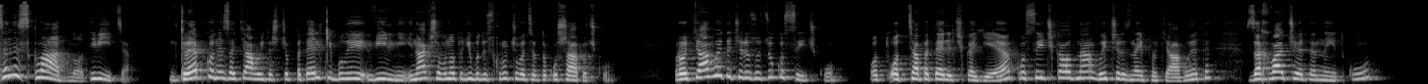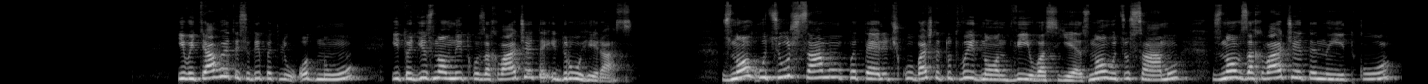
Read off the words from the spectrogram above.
Це не складно, дивіться. Крепко не затягуйте, щоб петельки були вільні, інакше воно тоді буде скручуватися в таку шапочку. Протягуєте через оцю косичку. От, от ця петелечка є, косичка одна, ви через неї протягуєте, захвачуєте нитку і витягуєте сюди петлю одну, і тоді знов нитку захвачуєте і другий раз. Знов у цю ж саму петелечку, бачите, тут видно, он дві у вас є. Знов у цю саму, знов захвачуєте нитку,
